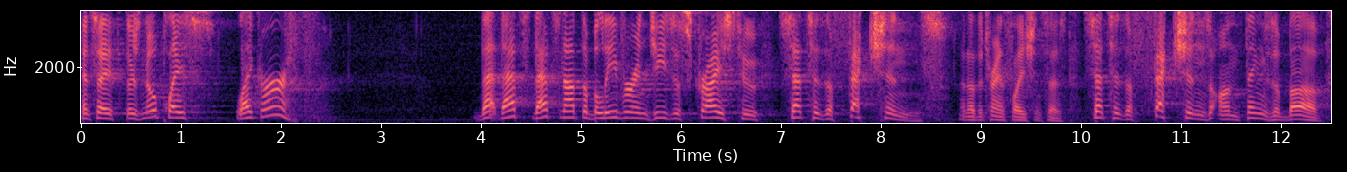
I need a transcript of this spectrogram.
and say, There's no place like earth. That, that's, that's not the believer in Jesus Christ who sets his affections, another translation says, sets his affections on things above,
